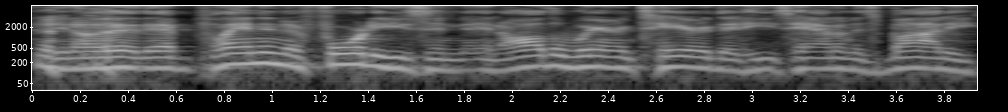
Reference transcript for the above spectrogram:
You know, they're, they're playing in their 40s and, and all the wear and tear that he's had on his body.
